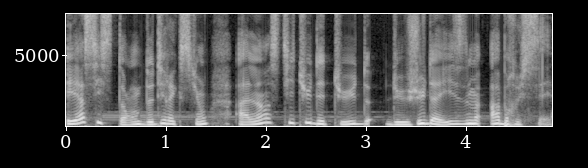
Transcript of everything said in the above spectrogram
et assistante de direction à l'Institut d'études du judaïsme à Bruxelles.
